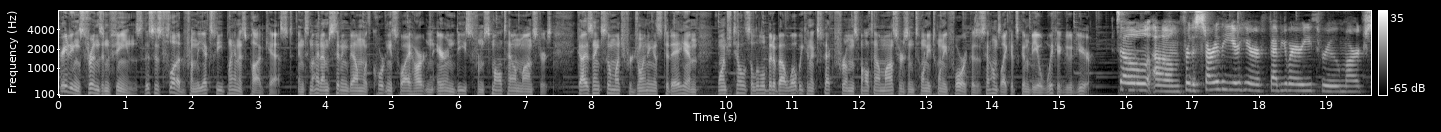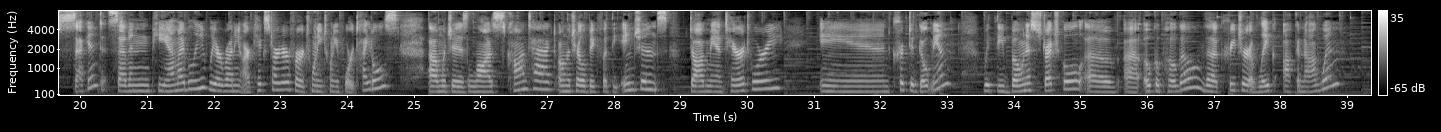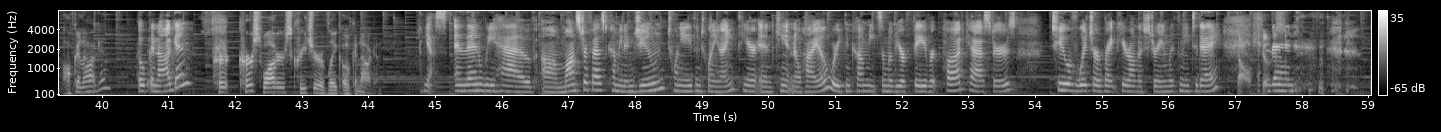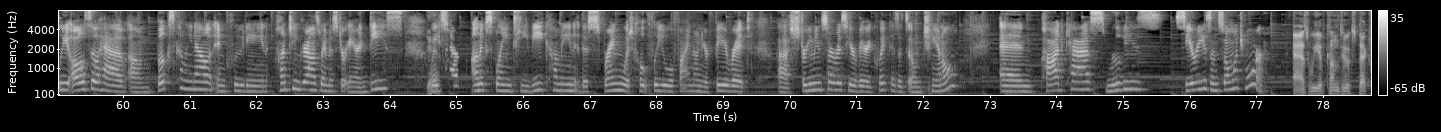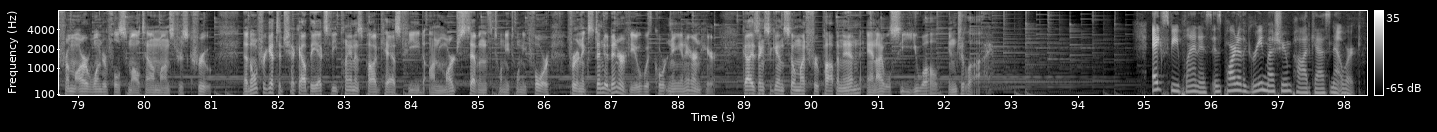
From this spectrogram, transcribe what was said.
Greetings, friends and fiends. This is Flood from the Ex V Planis podcast, and tonight I'm sitting down with Courtney Swihart and Aaron Deese from Small Town Monsters. Guys, thanks so much for joining us today, and why don't you tell us a little bit about what we can expect from Small Town Monsters in 2024, because it sounds like it's going to be a wicked good year. So, um, for the start of the year here, February through March 2nd at 7 p.m., I believe, we are running our Kickstarter for 2024 titles, um, which is Lost Contact, On the Trail of Bigfoot the Ancients, Dogman Territory, and Cryptid Goatman, with the bonus stretch goal of uh, Ogopogo, the creature of Lake Okanagan. Okanagan? Okanagan? Cur- Cursed Waters, creature of Lake Okanagan. Yes, and then we have um, Monster Fest coming in June 28th and 29th here in Canton, Ohio, where you can come meet some of your favorite podcasters two of which are right here on the stream with me today. Oh, and then we also have um, books coming out, including Hunting Grounds by Mr. Aaron Deese. Yes. We have Unexplained TV coming this spring, which hopefully you will find on your favorite uh, streaming service here very quick as its own channel, and podcasts, movies, series, and so much more as we have come to expect from our wonderful Small Town Monsters crew. Now, don't forget to check out the Ex V Planis podcast feed on March 7th, 2024, for an extended interview with Courtney and Aaron here. Guys, thanks again so much for popping in, and I will see you all in July. Ex V Planis is part of the Green Mushroom Podcast Network.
